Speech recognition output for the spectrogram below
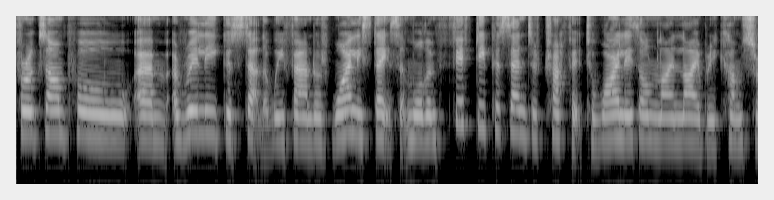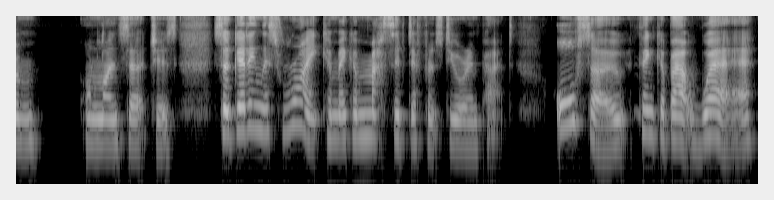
for example, um, a really good stat that we found was Wiley states that more than 50% of traffic to Wiley's online library comes from online searches. So, getting this right can make a massive difference to your impact. Also, think about where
